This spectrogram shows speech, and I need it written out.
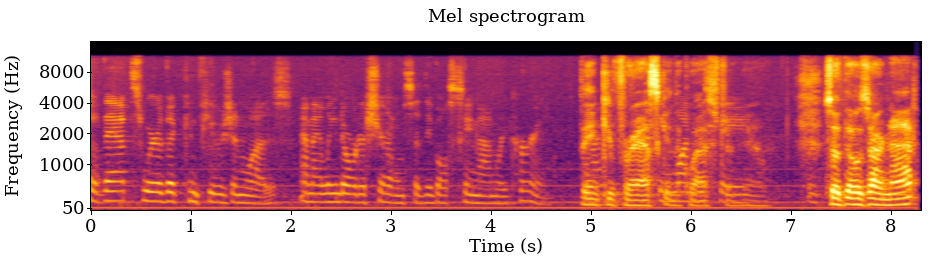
So that's where the confusion was, and I leaned over to Cheryl and said they both say non-recurring. Thank you for asking the question. say- yeah. So those are not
